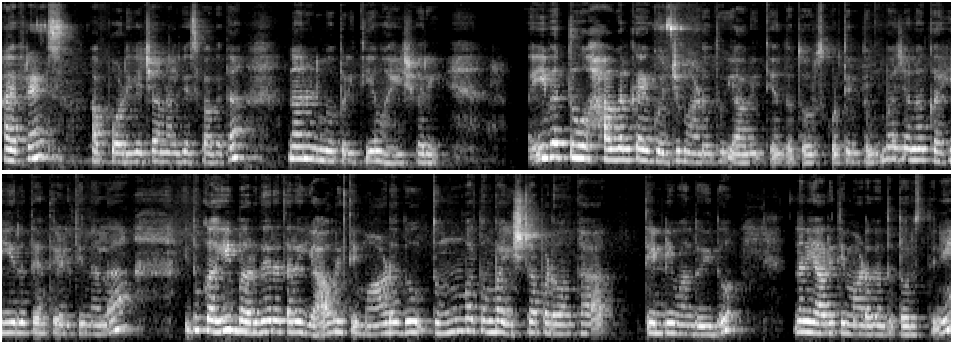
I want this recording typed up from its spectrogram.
ಹಾಯ್ ಫ್ರೆಂಡ್ಸ್ ಅಪ್ಪು ಅಡುಗೆ ಚಾನಲ್ಗೆ ಸ್ವಾಗತ. ನಾನು ನಿಮ್ಮ ಪ್ರೀತಿಯ ಮಹೇಶ್ವರಿ. ಇವತ್ತು ಹಾಗಲಕಾಯಿ ಗೊಜ್ಜು ಮಾಡೋದು ಯಾವ ರೀತಿ ಅಂತ ತೋರಿಸ್ಕೊಡ್ತೀನಿ. ತುಂಬ ಜನ ಕಹಿ ಇರುತ್ತೆ ಅಂತ ಹೇಳ್ತೀನಲ್ಲ. ಇದು ಕಹಿ ಬರದೇ ಇರೋ ಥರ ಯಾವ ರೀತಿ ಮಾಡೋದು ತುಂಬ ತುಂಬ ಇಷ್ಟಪಡುವಂತಹ ತಿಂಡಿ ಒಂದು ಇದು. ನಾನು ಯಾವ ರೀತಿ ಮಾಡೋದು ಅಂತ ತೋರಿಸ್ತೀನಿ.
